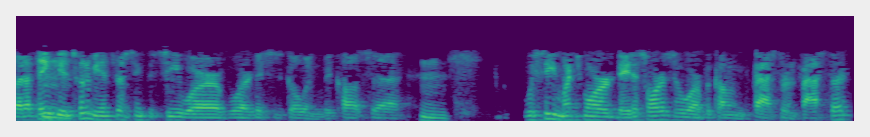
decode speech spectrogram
But I think mm. it's going to be interesting to see where where this is going because uh, mm. we see much more data sources who are becoming faster and faster,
